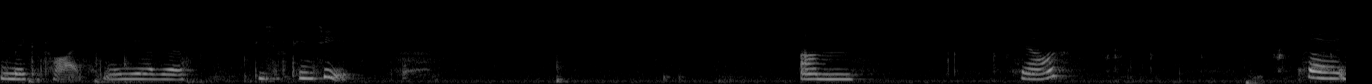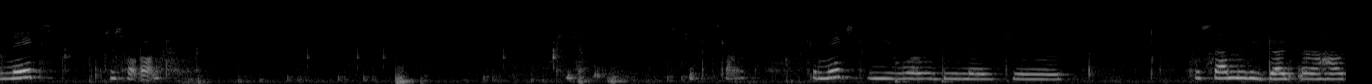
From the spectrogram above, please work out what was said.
you make a five and then you have a piece of TNT. Um here so next, just hold on. Peaceful, stupid slime. Okay, next we will be making, for some who don't know how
